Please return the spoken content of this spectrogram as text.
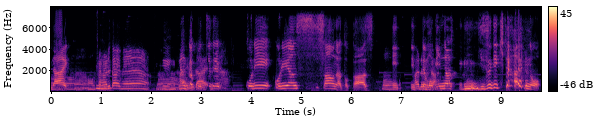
ない温泉入りたいね。なんかこっちでコリコリアンサウナとかうん。に行ってもみんなうん水着着て入るの。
